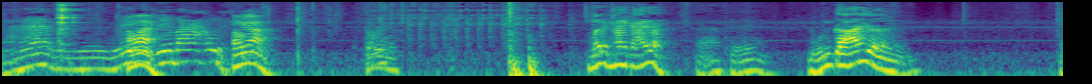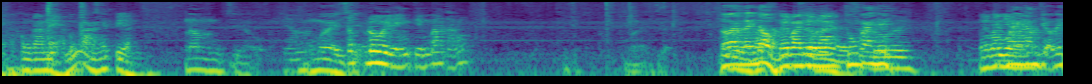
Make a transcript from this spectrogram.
À, lấy Không à? một kia ba ông xong nhá mới được hai cái rồi. À thế. Bốn cái rồi. Không ra lẻ đúng là hết tiền. 5 triệu 10 triệu. Sắp đôi đánh tiếng ba thắng. Rồi em đánh đâu? đây bao nhiêu này chung với anh đi. Đây bao nhiêu với anh này 5 triệu đi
